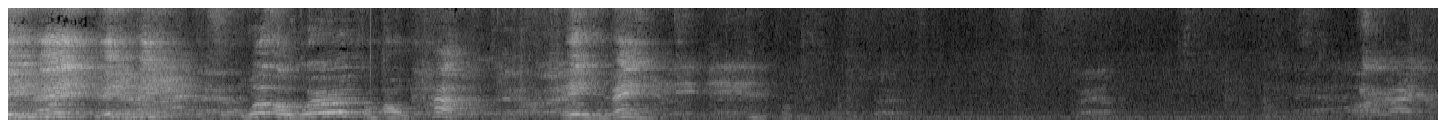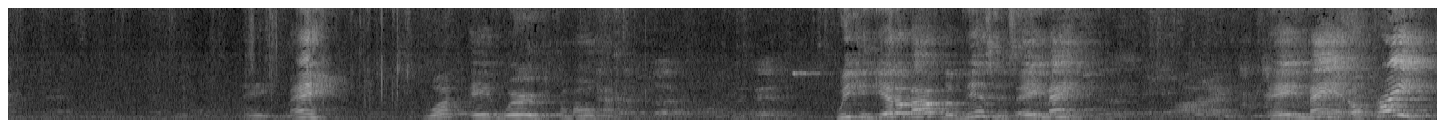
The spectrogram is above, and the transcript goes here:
Amen. Amen. What a word from on high. Amen. Amen. What a word from on high. We can get about the business. Amen. Amen. Or pray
